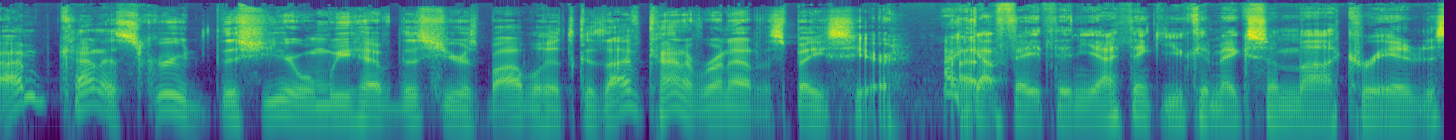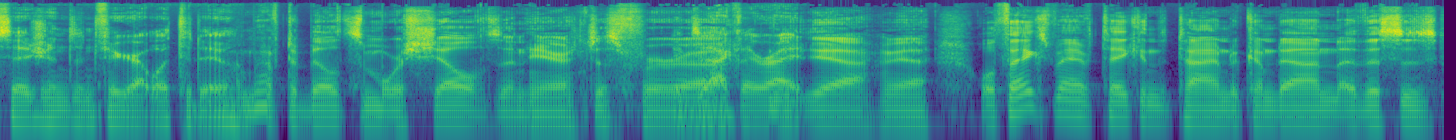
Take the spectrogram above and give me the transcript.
I'm kind of screwed this year when we have this year's bobbleheads because I've kind of run out of space here. I got faith in you. Think you can make some uh, creative decisions and figure out what to do. I'm gonna have to build some more shelves in here just for uh, exactly uh, right. Yeah, yeah. Well, thanks, man, for taking the time to come down. Uh, this is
